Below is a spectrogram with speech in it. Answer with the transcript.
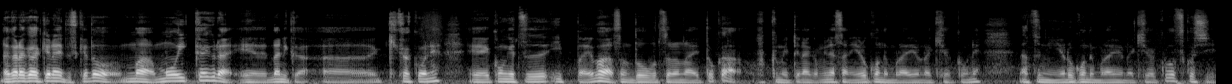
なかなか明けないですけど、まあもう一回ぐらい、えー何か企画をね、えー今月いっぱいはその動物占いとか含めてなんか皆さんに喜んでもらえるような企画をね夏に喜んでもらえるような企画を少し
